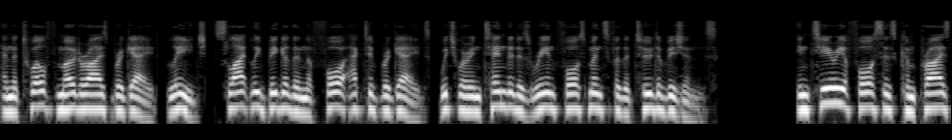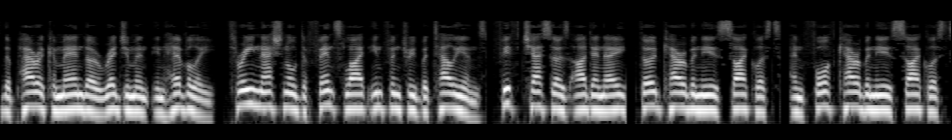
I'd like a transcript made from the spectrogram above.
and the 12th Motorized Brigade, Liege, slightly bigger than the four active brigades, which were intended as reinforcements for the two divisions. Interior forces comprised the Para-Commando Regiment in Heverlee, three National Defence Light Infantry Battalions 5th Chasseurs Ardennes, 3rd Carabineers Cyclists, and 4th Carabineers Cyclists,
